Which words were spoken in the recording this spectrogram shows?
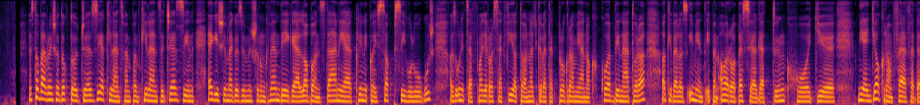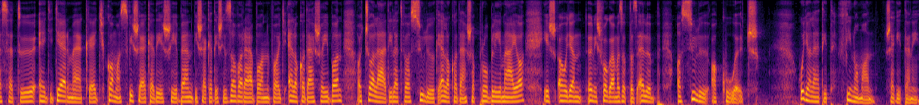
Ez továbbra is a Dr. Jazzy, a 90.9 Jazzin egészség megőző műsorunk vendége, Labanc Dániel, klinikai szakpszichológus, az UNICEF Magyarország Fiatal Nagykövetek programjának koordinátora, akivel az imént éppen arról beszélgettünk, hogy milyen gyakran felfedezhető egy gyermek egy kamasz viselkedésében, viselkedési zavarában vagy elakadásaiban a család, illetve a szülők elakadása problémája, és ahogyan ön is fogalmazott az előbb, a szülő a kulcs. Hogyan lehet itt finoman segíteni?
